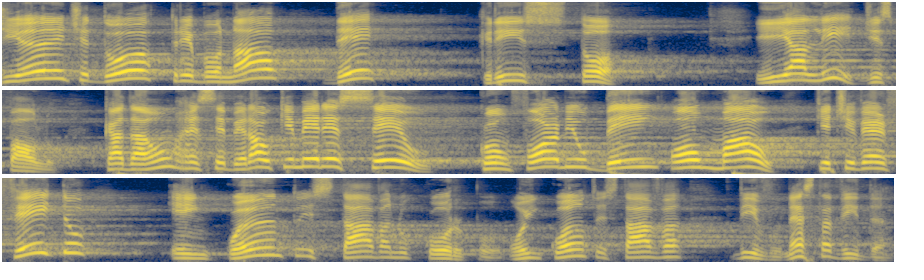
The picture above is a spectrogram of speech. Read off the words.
diante do tribunal de Cristo. E ali, diz Paulo, cada um receberá o que mereceu, conforme o bem ou mal que tiver feito enquanto estava no corpo, ou enquanto estava vivo, nesta vida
